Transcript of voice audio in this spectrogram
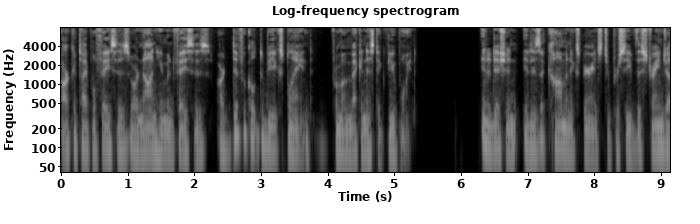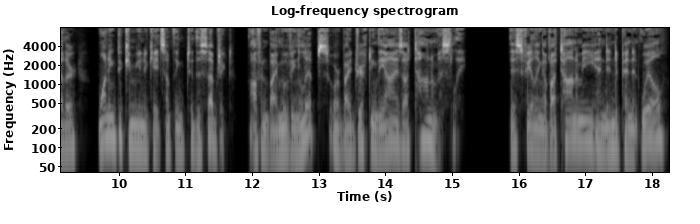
archetypal faces, or non-human faces are difficult to be explained from a mechanistic viewpoint. In addition, it is a common experience to perceive the strange other wanting to communicate something to the subject, often by moving lips or by drifting the eyes autonomously. This feeling of autonomy and independent will,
